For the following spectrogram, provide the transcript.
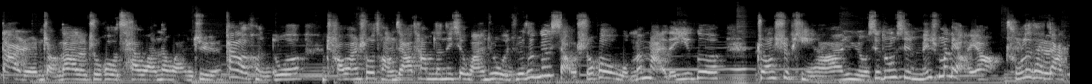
大人长大了之后才玩的玩具？看了很多潮玩收藏家他们的那些玩具，我觉得跟小时候我们买的一个装饰品啊，有些东西没什么两样，除了它价格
